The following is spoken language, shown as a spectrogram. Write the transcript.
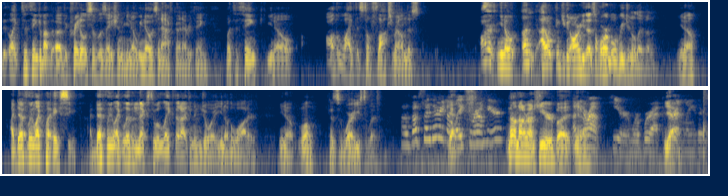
th- like to think about uh, the cradle of civilization. You know, we know it's in Africa and everything, but to think you know all the life that still flocks around this. Are you know? Un, I don't think you can argue that it's a horrible region to live in. You know, I definitely like my AC. I definitely like living next to a lake that I can enjoy, you know, the water. You know, well, because of where I used to live. I was about to say there ain't no Yeah. lakes around here. No, not around here, but, I you mean, know. around here where we're at Yeah. currently, there's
